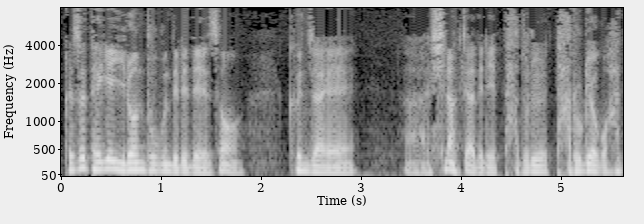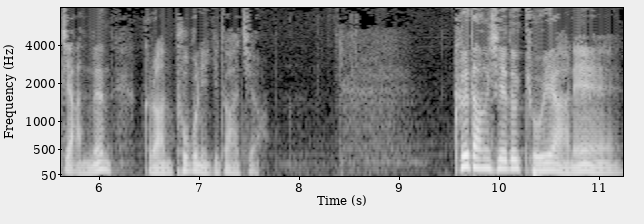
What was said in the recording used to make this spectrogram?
그래서 대개 이런 부분들에 대해서 근자의 아, 신학자들이 다루려, 다루려 고 하지 않는 그러한 부분이기도 하죠. 그 당시에도 교회 안에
